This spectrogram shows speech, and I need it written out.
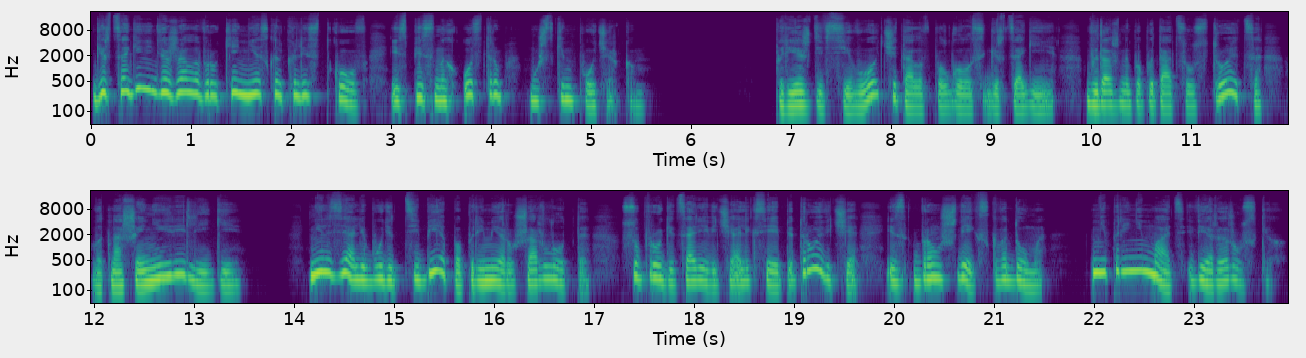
Герцогиня держала в руке несколько листков, исписанных острым мужским почерком. «Прежде всего, — читала в полголоса герцогиня, — вы должны попытаться устроиться в отношении религии. Нельзя ли будет тебе, по примеру Шарлотты, супруги царевича Алексея Петровича из Брауншвейгского дома, не принимать веры русских?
